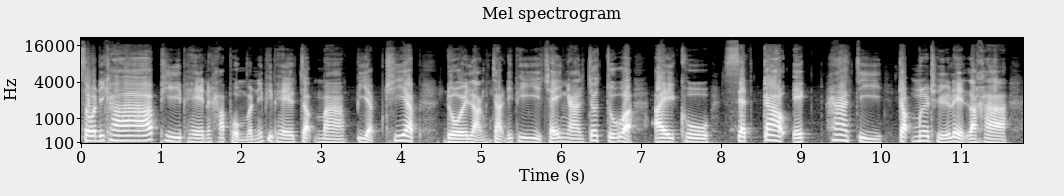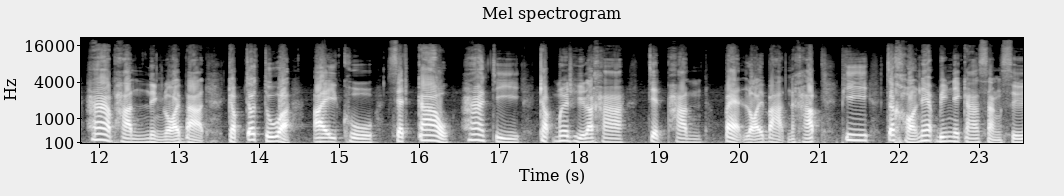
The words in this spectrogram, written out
สวัสดีครับพีเพนะครับผมวันนี้พีเพจะมาเปรียบเทียบ โดยหลังจากที่พี่ใช้งานเจ้าตัว iQ Z9X 5G กับมือถือเลทราคา 5,100 บาท กับเจ้าตัว iQ Z9 5G กับมือถือราคา 800 บาทนะครับ พี่จะขอแนบลิงก์ในการสั่งซื้อ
